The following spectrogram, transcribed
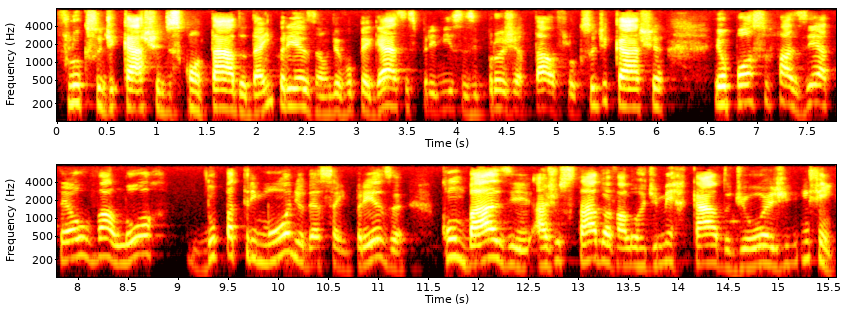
fluxo de caixa descontado da empresa, onde eu vou pegar essas premissas e projetar o fluxo de caixa. Eu posso fazer até o valor do patrimônio dessa empresa com base ajustado a valor de mercado de hoje. Enfim,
